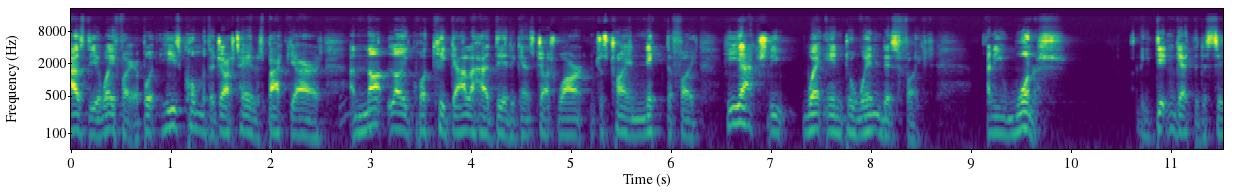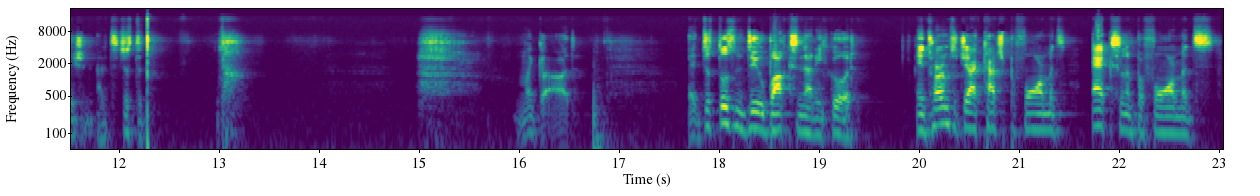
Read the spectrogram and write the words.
as the away fighter. But he's coming to Josh Taylor's backyard, and not like what Kid Galahad did against Josh Warrington, just try and nick the fight. He actually went in to win this fight, and he won it, and he didn't get the decision. And it's just a, my God it just doesn't do boxing any good. In terms of Jack Catch performance, excellent performance,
